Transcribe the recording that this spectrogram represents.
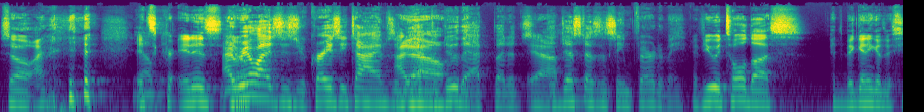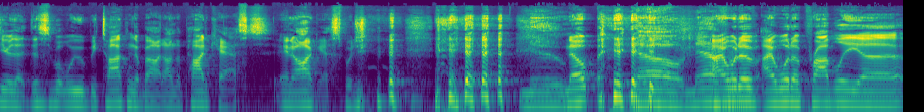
So I, it's it is. I know, realize these are crazy times and I you have to do that, but it's Yeah. it just doesn't seem fair to me. if you had told us at the beginning of this year that this is what we would be talking about on the podcast in August, would you? No. nope. No, never. I would have. I would have probably. Uh,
